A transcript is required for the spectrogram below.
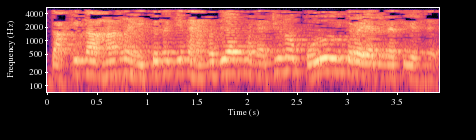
දකින්න අහන්න හිතන කියන හැම දෙයක්ම නැති වෙනවා පොළොව විතරයි යන්නේ නැති වෙන්නේ.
